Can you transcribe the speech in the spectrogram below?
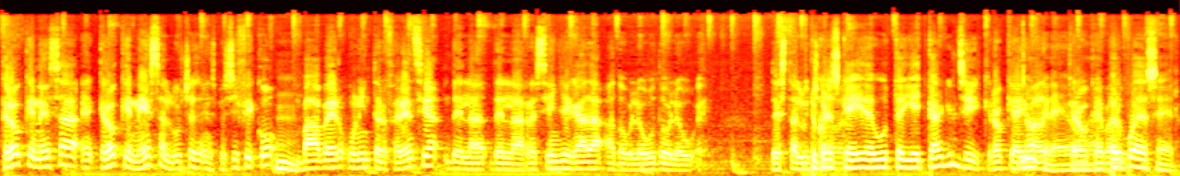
Creo que en esa, eh, creo que en esa lucha en específico Mm. va a haber una interferencia de la, de la recién llegada a WWE. De esta lucha. ¿Tú crees que ahí debute Jade Cargill? Sí, creo que ahí no va. creo, creo que eh, va pero puede ser.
